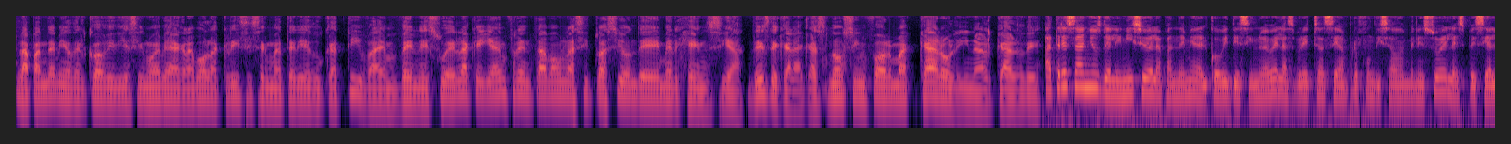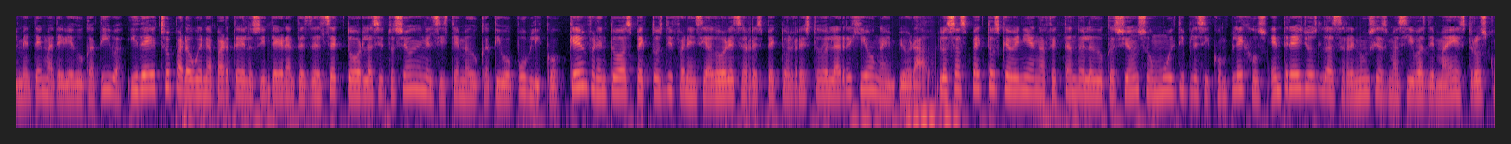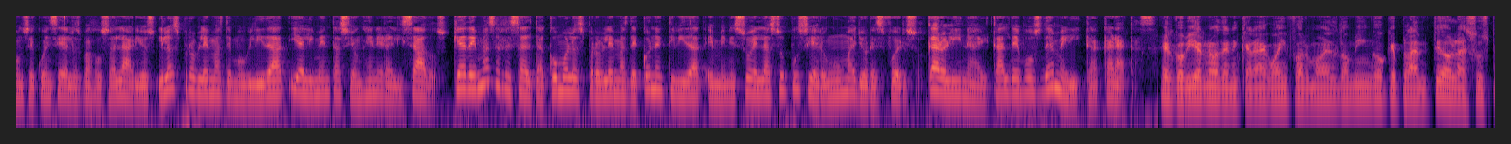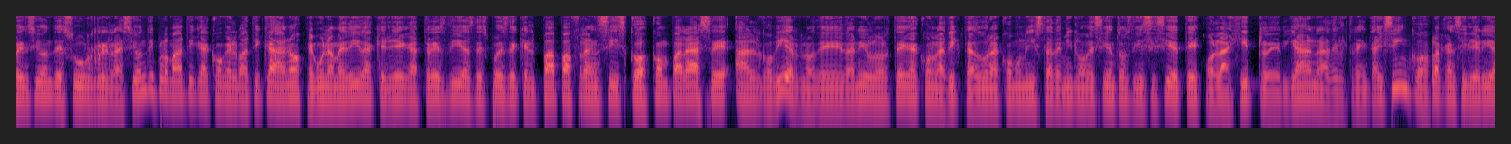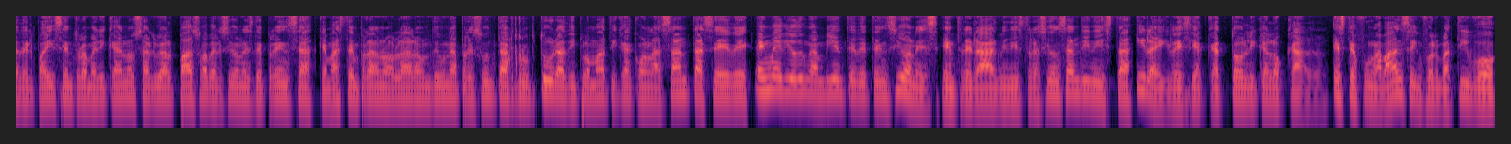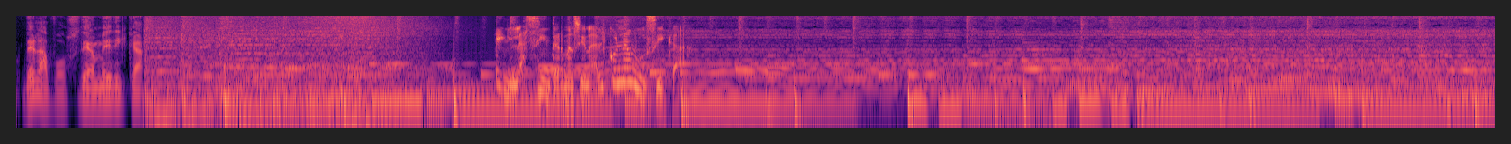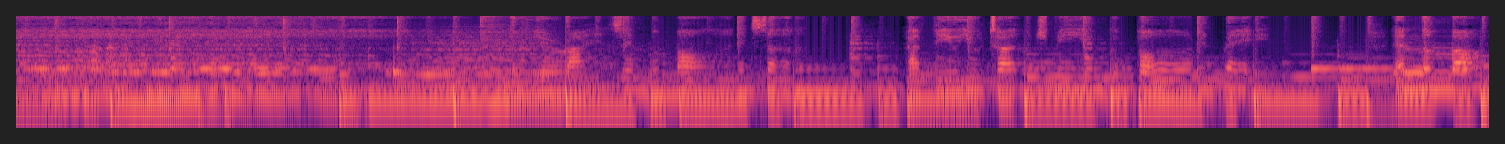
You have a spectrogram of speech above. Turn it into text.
La pandemia del COVID-19 agravó la crisis en materia educativa en Venezuela, que ya enfrentaba una situación de emergencia. Desde Caracas nos informa Carolina Alcalde. A tres años del inicio de la pandemia del COVID-19, las brechas se han profundizado en Venezuela, especialmente en materia educativa, y de hecho, para buena parte de los integrantes del sector, la situación en el sistema educativo público, que enfrentó aspectos diferenciadores respecto al resto de la región, ha empeorado. Los aspectos que venían afectando a la educación son múltiples y complejos, entre ellos las renuncias masivas de maestros, consecuencia de los bajos salarios y los problemas de movilidad y alimentación generalizados, que además resalta cómo los problemas de conectividad en Venezuela supusieron un mayor esfuerzo. Carolina, alcalde Voz de América, Caracas. El gobierno de Nicaragua informó el domingo que planteó la suspensión de su relación diplomática con el Vaticano en una medida que llega tres días después de que el Papa Francisco comparase al gobierno de Daniel Ortega con la dictadura comunista de 1917 o la hitleriana del 35. La Cancillería del país centroamericano salió al paso a versiones de prensa que más temprano hablaron de una presunta ruptura diplomática con la Santa Sede en medio de un ambiente de tensiones entre la administración sandinista y la Iglesia Católica local. Este fue un avance informativo de La Voz de América. Enlace Internacional con la Música. now.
